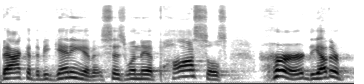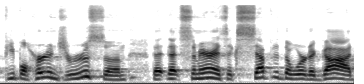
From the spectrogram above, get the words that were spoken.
back at the beginning of it. It says when the apostles heard the other people heard in jerusalem that, that samaria has accepted the word of god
